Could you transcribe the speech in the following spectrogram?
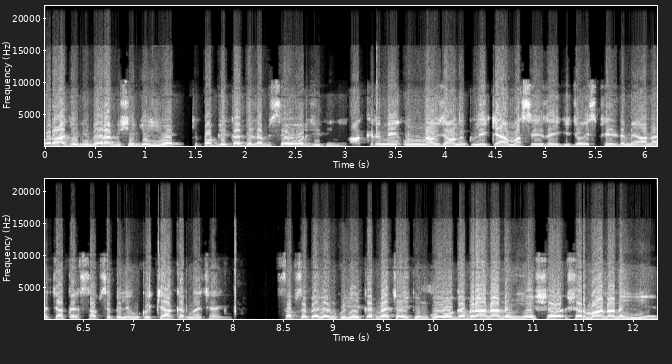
और आगे भी मेरा मिशन यही है कि पब्लिक का दिल हम इससे और जीतेंगे। आखिर में उन नौजवानों के लिए क्या मैसेज रहेगी जो इस फ़ील्ड में आना चाहता है? सबसे पहले उनको क्या करना चाहिए। सबसे पहले उनको ये करना चाहिए कि उनको घबराना नहीं है शर्माना नहीं है।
